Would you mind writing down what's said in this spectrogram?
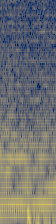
you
